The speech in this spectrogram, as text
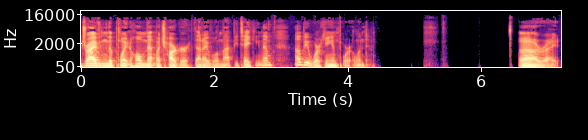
driving the point home that much harder that I will not be taking them. I'll be working in Portland. All right.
